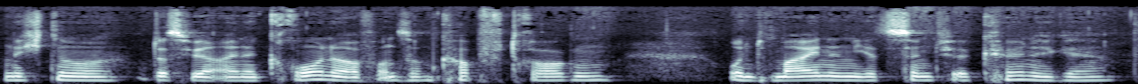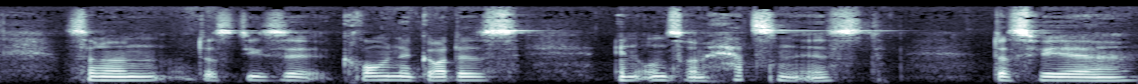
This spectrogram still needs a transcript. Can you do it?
Nicht nur, dass wir eine Krone auf unserem Kopf tragen und meinen, jetzt sind wir Könige, sondern dass diese Krone Gottes in unserem Herzen ist, dass wir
